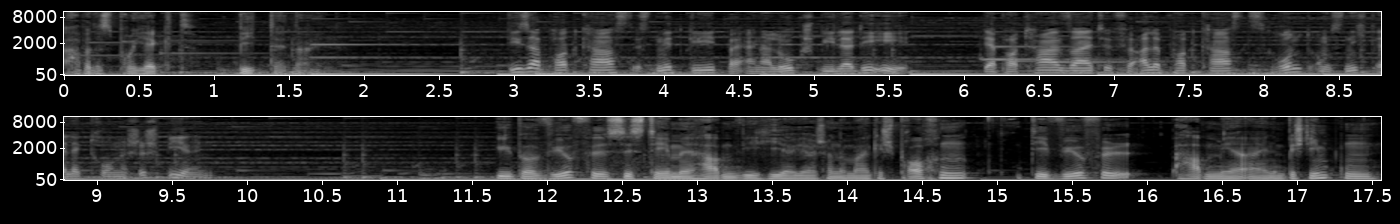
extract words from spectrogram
Aber das Projekt, bitte nein. Dieser Podcast ist Mitglied bei analogspieler.de, der Portalseite für alle Podcasts rund ums nicht elektronische Spielen. Über Würfelsysteme haben wir hier ja schon einmal gesprochen. Die Würfel haben ja einen bestimmten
